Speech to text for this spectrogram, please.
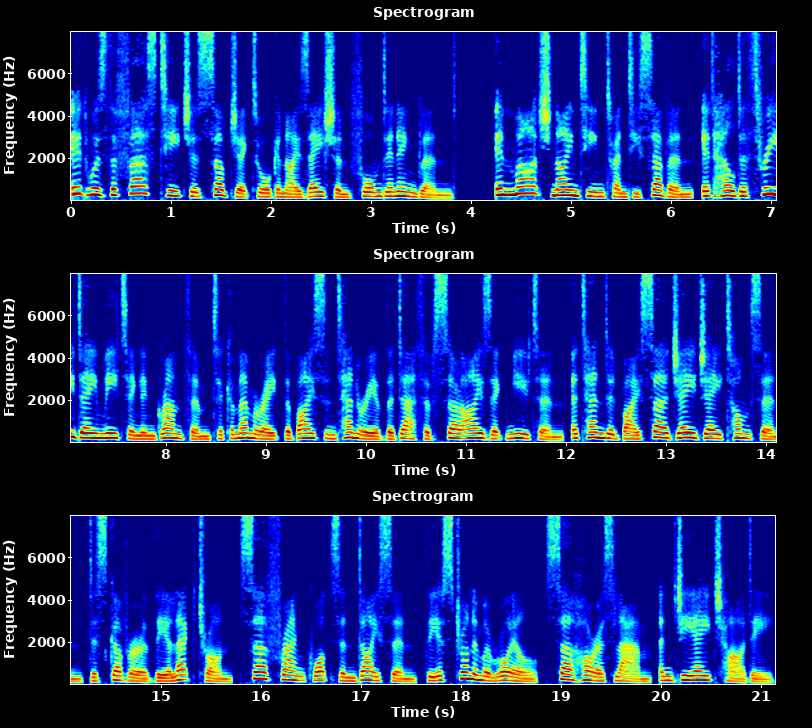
It was the first teachers' subject organization formed in England. In March 1927, it held a three-day meeting in Grantham to commemorate the bicentenary of the death of Sir Isaac Newton, attended by Sir J. J. Thomson discoverer of the electron, Sir Frank Watson Dyson, the Astronomer Royal, Sir Horace Lamb, and G. H. Hardy.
